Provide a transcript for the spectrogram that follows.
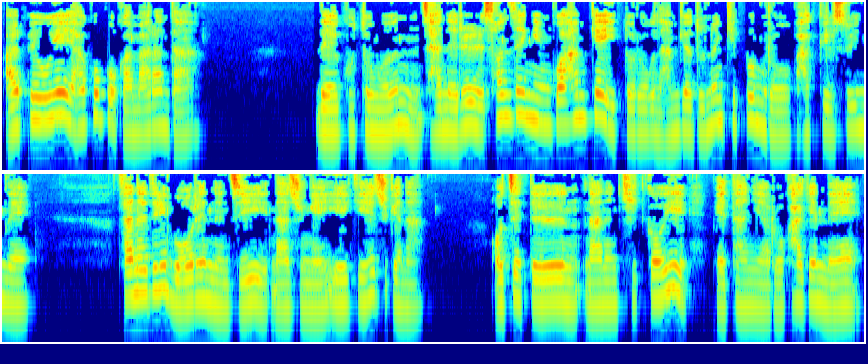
알페오의 야고보가 말한다. 내 고통은 자네를 선생님과 함께 있도록 남겨두는 기쁨으로 바뀔 수 있네. 자네들이 뭘 했는지 나중에 얘기해 주게나. 어쨌든 나는 기꺼이 베타니아로 가겠네.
